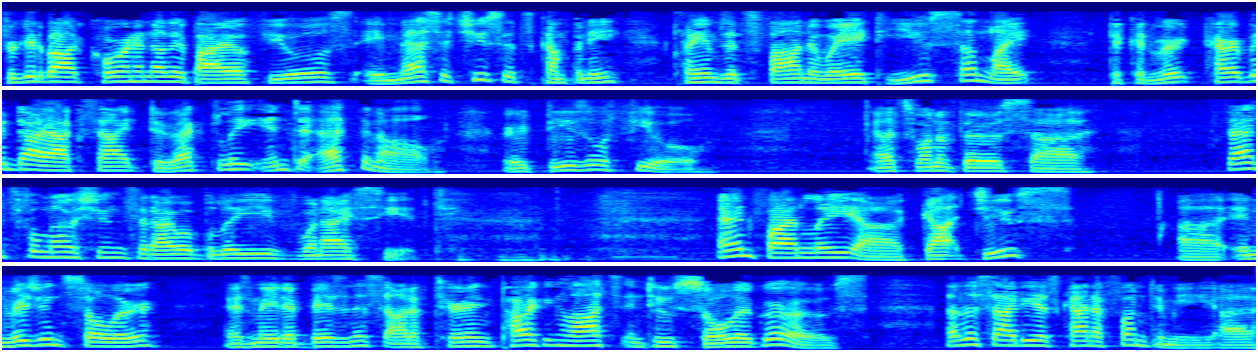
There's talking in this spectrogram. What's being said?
forget about corn and other biofuels. A Massachusetts company claims it's found a way to use sunlight to convert carbon dioxide directly into ethanol or diesel fuel. That's one of those uh, fanciful notions that I will believe when I see it. and finally, uh, Got Juice. Uh, Envision Solar has made a business out of turning parking lots into solar groves. Now, this idea is kind of fun to me. Uh,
